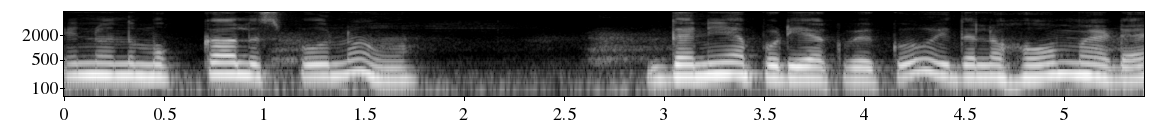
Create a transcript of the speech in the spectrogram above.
ಇನ್ನೊಂದು ಮುಕ್ಕಾಲು ಸ್ಪೂನು ಧನಿಯಾ ಪುಡಿ ಹಾಕಬೇಕು. ಇದೆಲ್ಲ ಹೋಮ್ ಮೇಡೆ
